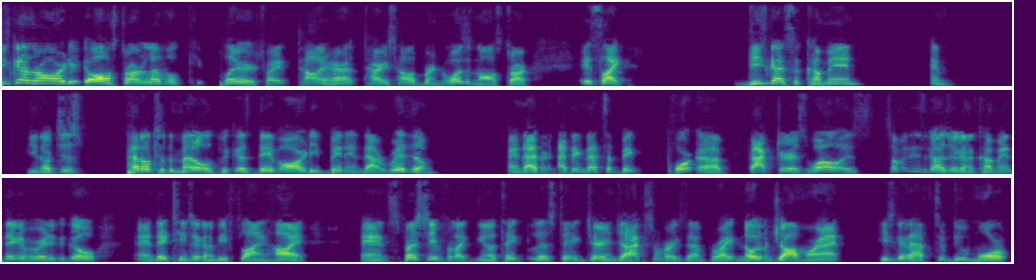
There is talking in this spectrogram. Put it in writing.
These guys are already all star level players, right? Ty- Tyrese Halliburton was an all star. It's like these guys could come in and you know just pedal to the metal because they've already been in that rhythm. And that Right. I think that's a big por- uh, factor as well. Is some of these guys are going to come in, they're going to be ready to go, and their teams are going to be flying high. And especially for like you know, take let's take Jaren Jackson for example, right? No Ja Morant, he's going to have to do more.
